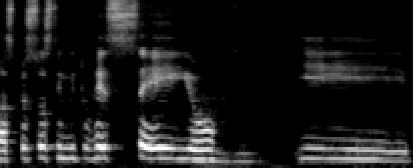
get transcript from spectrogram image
as pessoas têm muito receio. Uhum. E,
